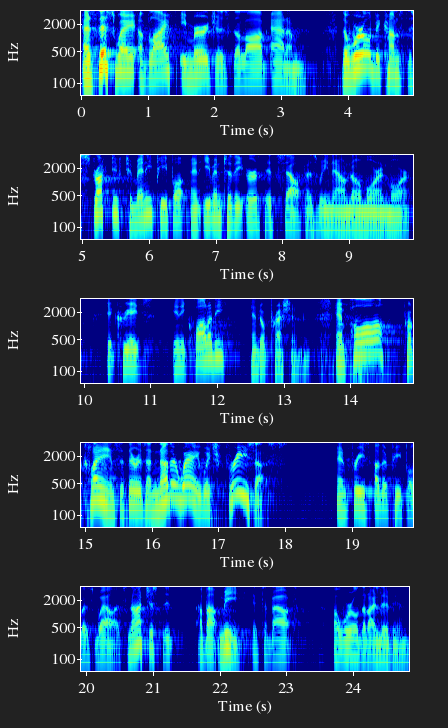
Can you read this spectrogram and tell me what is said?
As this way of life emerges, the law of Adam, the world becomes destructive to many people and even to the earth itself, as we now know more and more. It creates inequality and oppression. And Paul proclaims that there is another way which frees us and frees other people as well. It's not just about me, it's about a world that I live in.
